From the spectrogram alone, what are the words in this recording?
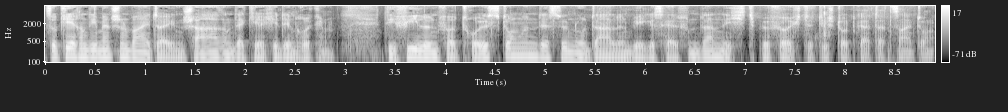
So kehren die Menschen weiter in Scharen der Kirche den Rücken. Die vielen Vertröstungen des synodalen Weges helfen dann nicht, befürchtet die Stuttgarter Zeitung.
